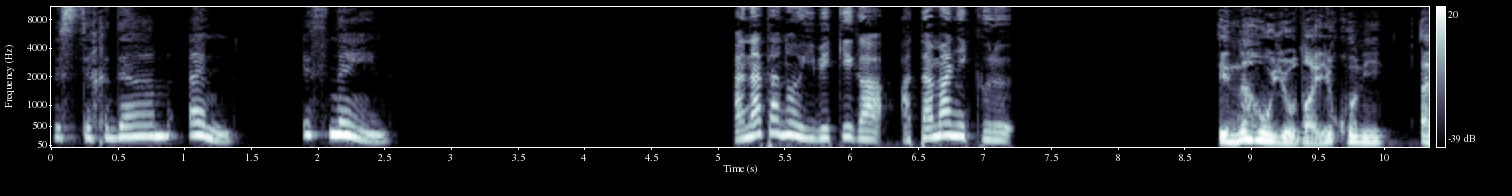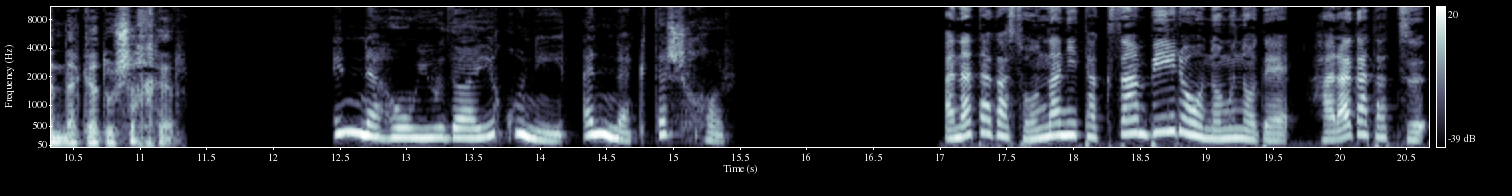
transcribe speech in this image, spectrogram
باستخدام أن. اثنين. あなたのいびきが頭にくる。 إنه يضايقني أنك تشخر إنه يضايقني أنك تشخر あなたがそんなにたくさんビールを飲むので腹が立つ。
